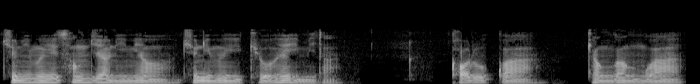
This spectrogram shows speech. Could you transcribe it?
주님의 성전이며 주님의 교회입니다. 거룩과 경건과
